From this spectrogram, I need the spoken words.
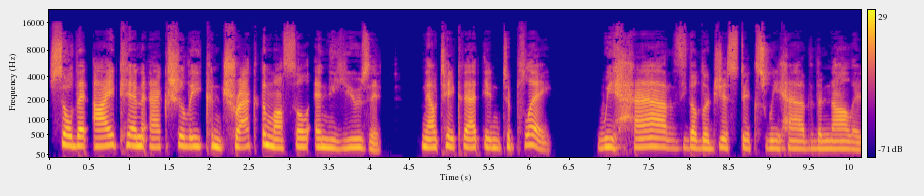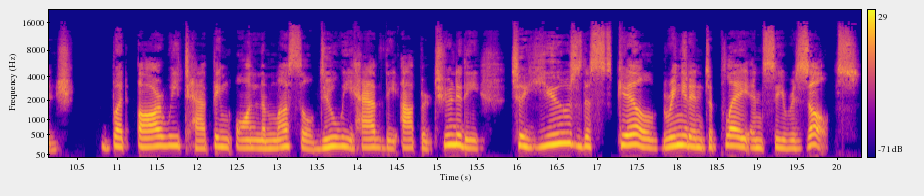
so that I can actually contract the muscle and use it. Now take that into play we have the logistics, we have the knowledge, but are we tapping on the muscle? Do we have the opportunity to use the skill, bring it into play and see results?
